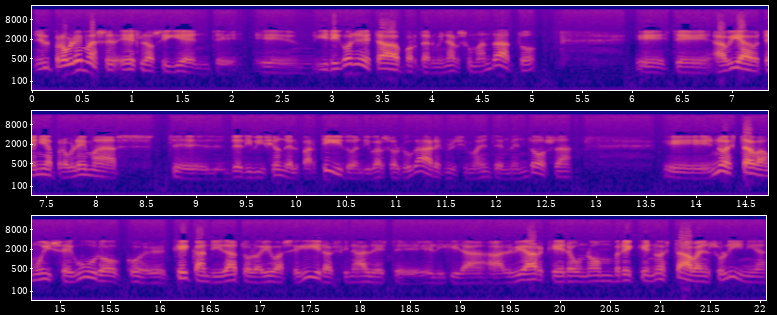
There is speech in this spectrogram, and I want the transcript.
el problema es, lo siguiente, eh, Irigoyen estaba por terminar su mandato, este, había, tenía problemas de, división del partido en diversos lugares, principalmente en Mendoza. Eh, no estaba muy seguro eh, qué candidato lo iba a seguir. Al final este, elegirá a Alvear, que era un hombre que no estaba en su línea.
